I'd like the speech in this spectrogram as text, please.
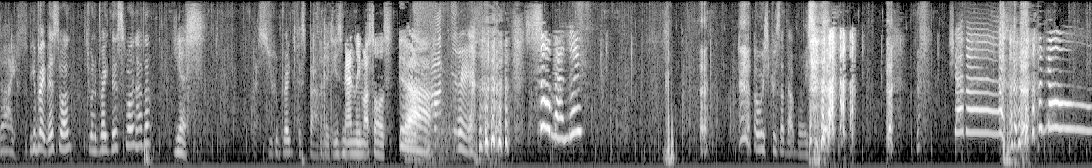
knife. You can break this one. Do you want to break this one, Heather? Yes. Yes, you can break this barrel. Look at these manly muscles. Yeah. So manly. I wish Chris had that voice. Shiver! no.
